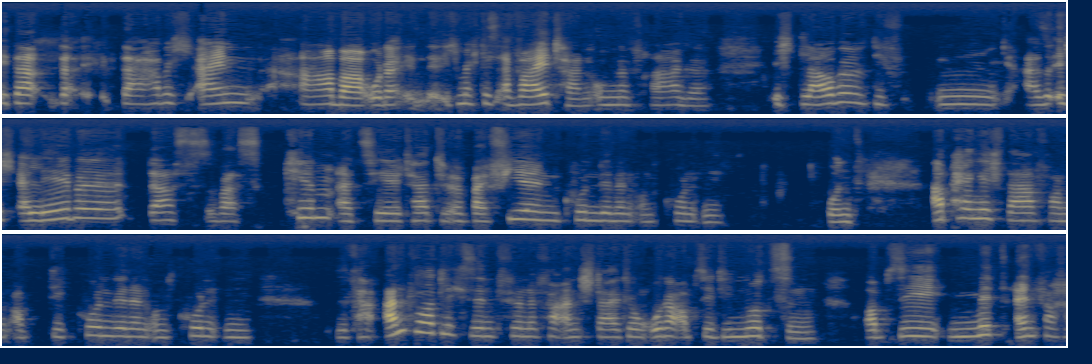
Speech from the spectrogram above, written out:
da, da, da habe ich ein Aber oder ich möchte es erweitern um eine Frage. Ich glaube, die, hm, also ich erlebe das, was Kim erzählt hat, äh, bei vielen Kundinnen und Kunden. Und abhängig davon, ob die Kundinnen und Kunden verantwortlich sind für eine Veranstaltung oder ob sie die nutzen, ob sie mit einfach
